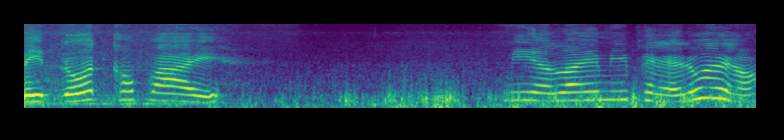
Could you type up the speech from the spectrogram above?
ติดรถเข้าไป มีอะไรมีแผลด้วยเหรอ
